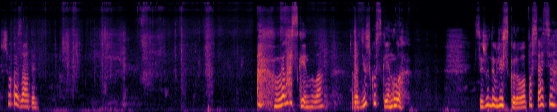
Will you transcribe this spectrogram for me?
Що казати? Вила скинула, радюшку скинула. Сижу, дивлюсь, корова пасеться.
